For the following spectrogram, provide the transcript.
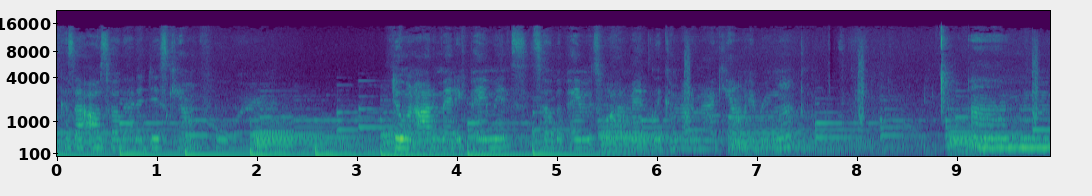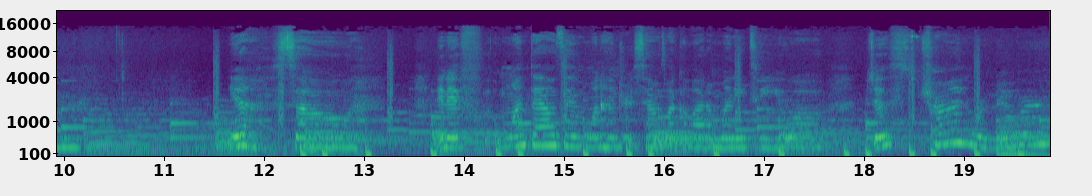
Because I also got a discount for doing automatic payments. So the payments will automatically come out of my account every month. Um, yeah so and if 1100 sounds like a lot of money to you all just try and remember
